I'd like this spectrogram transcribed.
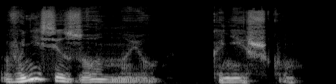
внесезонную книжку.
